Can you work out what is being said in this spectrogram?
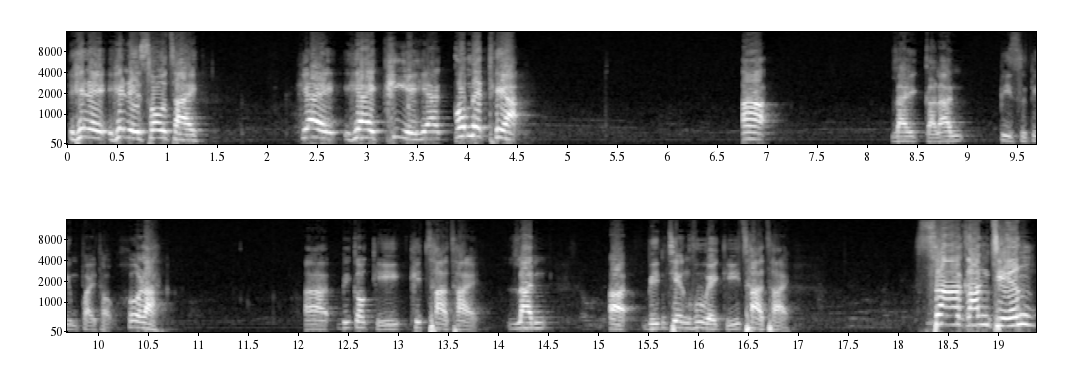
迄个、迄个所在，遐、遐起诶遐，讲要拆，啊，来甲咱秘书长拜托，好啦。啊！美国旗去插菜，咱啊民政府的旗插菜。三工前，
